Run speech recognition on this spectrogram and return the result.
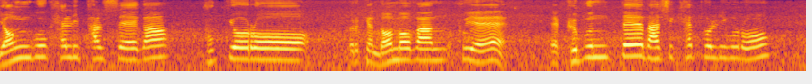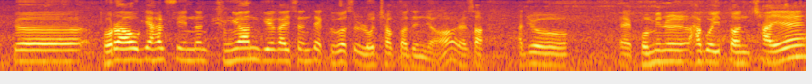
영국 헨리 8세가 국교로 이렇게 넘어간 후에 예, 그분 때 다시 캐톨릭으로 그 돌아오게 할 수 있는 중요한 기회가 있었는데 그것을 놓쳤거든요. 그래서 아주 예, 고민을 하고 있던 차에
